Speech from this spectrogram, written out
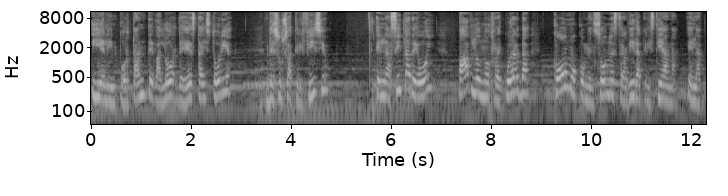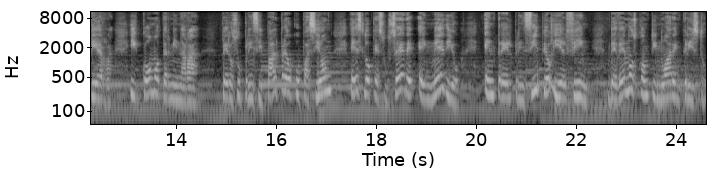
y el importante valor de esta historia? ¿De su sacrificio? En la cita de hoy, Pablo nos recuerda cómo comenzó nuestra vida cristiana en la tierra y cómo terminará pero su principal preocupación es lo que sucede en medio, entre el principio y el fin. Debemos continuar en Cristo.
